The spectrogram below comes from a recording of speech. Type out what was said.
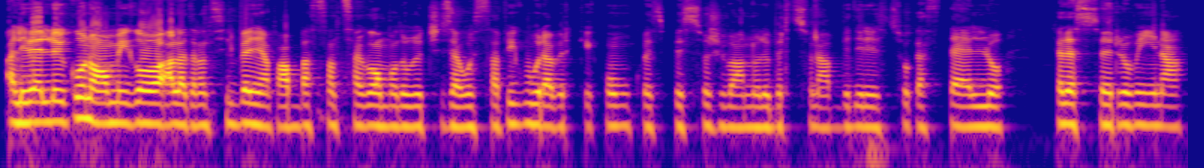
a livello economico alla Transilvania fa abbastanza comodo che ci sia questa figura, perché comunque spesso ci vanno le persone a vedere il suo castello, che adesso è in rovina,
